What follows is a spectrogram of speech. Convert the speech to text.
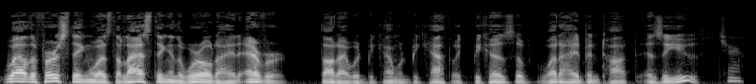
Well, the first thing was the last thing in the world I had ever thought I would become would be Catholic because of what I had been taught as a youth. Sure.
